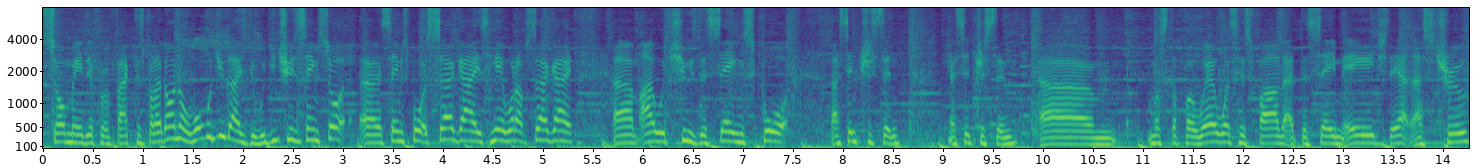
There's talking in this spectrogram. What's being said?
so many different factors. But I don't know. What would you guys do? Would you choose the same sort, uh, same sport? Sir is here. What up, Sir Guy? Um, I would choose the same sport. That's interesting. That's interesting. Um, Mustafa, where was his father at the same age? Yeah, that's true.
